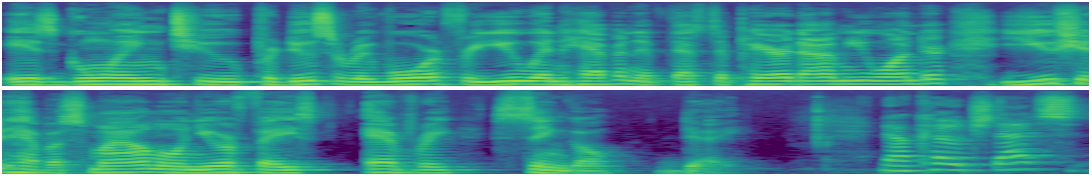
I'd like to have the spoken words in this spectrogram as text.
is going to produce a reward for you in heaven. If that's the paradigm you under, you should have a smile on your face every single day. Now, Coach, that's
